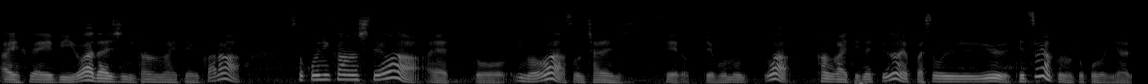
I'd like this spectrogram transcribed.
IFAB は大事に考えているからそこに関しては、えっと今はそのチャレンジ制度っていうものは考えていないっていうのはやっぱりそういう哲学のところにある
